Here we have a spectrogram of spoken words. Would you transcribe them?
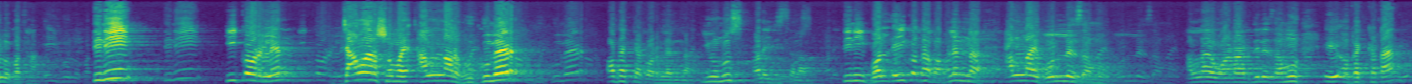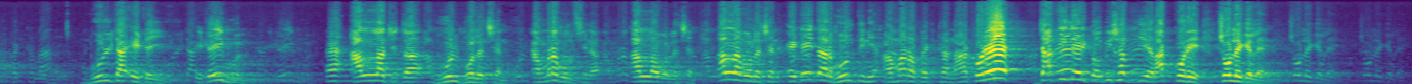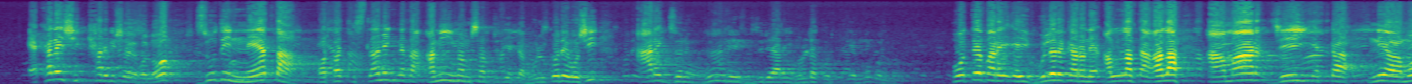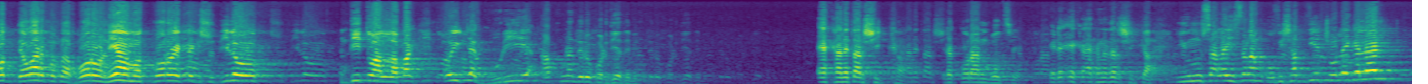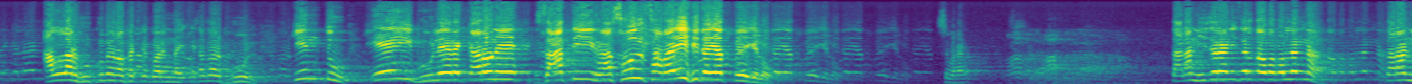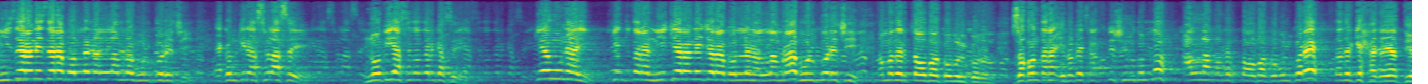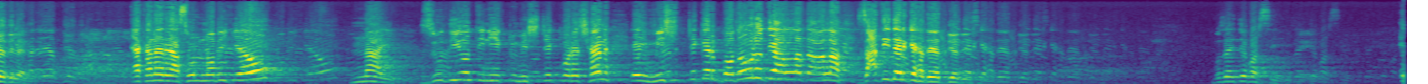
হলো কথা। তিনি কি করলেন? যাওয়ার সময় আল্লাহর হুকুমের অপেক্ষা করলেন না। ইউনুস আলাইহিসসালাম তিনি বল এই কথা ভাবলেন না আল্লাহ বললে যাব আল্লাহ অর্ডার দিলে যাব এই অপেক্ষাটা ভুলটা এটাই এটাই ভুল। হ্যাঁ, আল্লাহ যেটা ভুল বলেছেন আমরা বলছি না আল্লাহ বলেছেন। আল্লাহ বলেছেন এটাই তার ভুল তিনি আমার অপেক্ষা না করে জাতিদেরকে অভিশাপ দিয়ে রাগ করে চলে গেলেন চলে গেলেন। এখানে শিক্ষার বিষয় হলো, যদি নেতা, অর্থাৎ ইসলামিক নেতা, আমি ইমাম সাহেব যদি একটা ভুল করে বসি, আরেকজন হুজুরে আর এই ভুলটা করতে কেমনি করল হতে পারে এই ভুলের কারণে আল্লাহ তাআলা আমার যেই একটা নিয়ামত দেওয়ার কথা, বড় নিয়ামত, বড় একটা কিছু দিল, দিত আল্লাহ পাক, ওইটা ঘুরিয়ে আপনাদের উপর দিয়ে দেবে। এখানে তার শিক্ষা, এটা কোরআন বলছে, এটা এখানে তার শিক্ষা। ইউনুস আলাহ ইসলাম অভিশাপ দিয়ে চলে গেলেন আল্লাহর হুকুমের অপেক্ষা করেন নাই, এটা তার ভুল। কিন্তু এই ভুলের কারণে জাতি রাসূল ছাড়াই হিদায়াত পেয়ে গেল। তারা নিজেরা নিজেরা তবা করলেন না? তারা নিজেরা নিজেরা বললেন, আল্লাহ, আমরা ভুল করেছি। এখন কি রাসুল আছে? নবী আছে তাদের কাছে? কেউ নাই, কিন্তু তারা নিজেরা নিজেরা বললেন, আল্লাহ, আমরা ভুল করেছি। আমাদের তওবা কবুল করুন। যখন তারা এভাবে কাঁদতে শুরু করল, আল্লাহ তাদের তওবা কবুল করে তাদেরকে হেদায়াত দিয়ে দিলেন। এখানে রাসূল নবী কেউ নাই। যদিও তিনি একটু মিস্টেক করেছেন, এই মিস্টেকের বদৌলতে আল্লাহ তাআলা জাতিদেরকে হেদায়াত দিয়ে দিয়েছে। বুঝাইতে পারছি?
